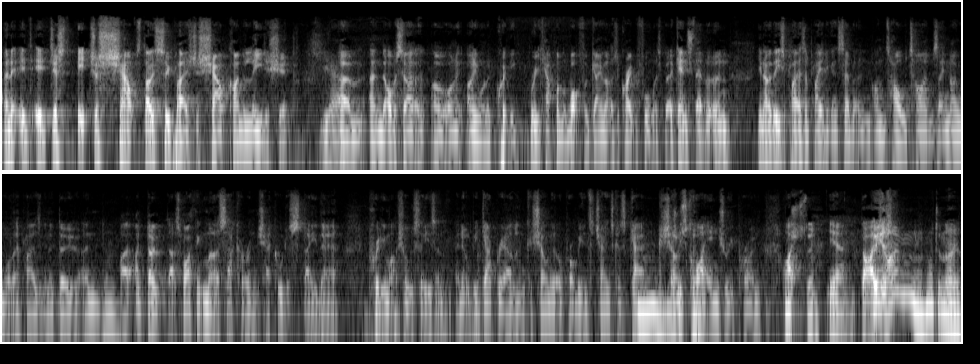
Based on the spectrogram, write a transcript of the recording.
And it, it just it just shouts, those two players just shout kind of leadership. Yeah. Um, and obviously, I, I only, want to quickly recap on the Watford game. That was a great performance. But against Everton, you know, these players have played against Everton untold times. They know what their players are going to do, and Mm. I, I don't. That's why I think Mertesacker and Cech will just stay there pretty much all season, and it'll be Gabriel and Kashona that will probably interchange because Ga- Mm, quite injury prone. Interesting. I, yeah, but I just I'm, I don't know.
